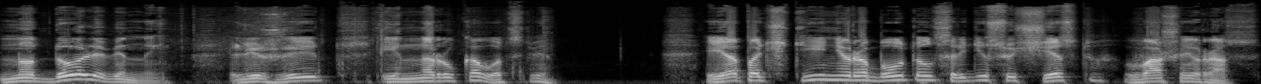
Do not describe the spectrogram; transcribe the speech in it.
но доля вины лежит и на руководстве. Я почти не работал среди существ вашей расы.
